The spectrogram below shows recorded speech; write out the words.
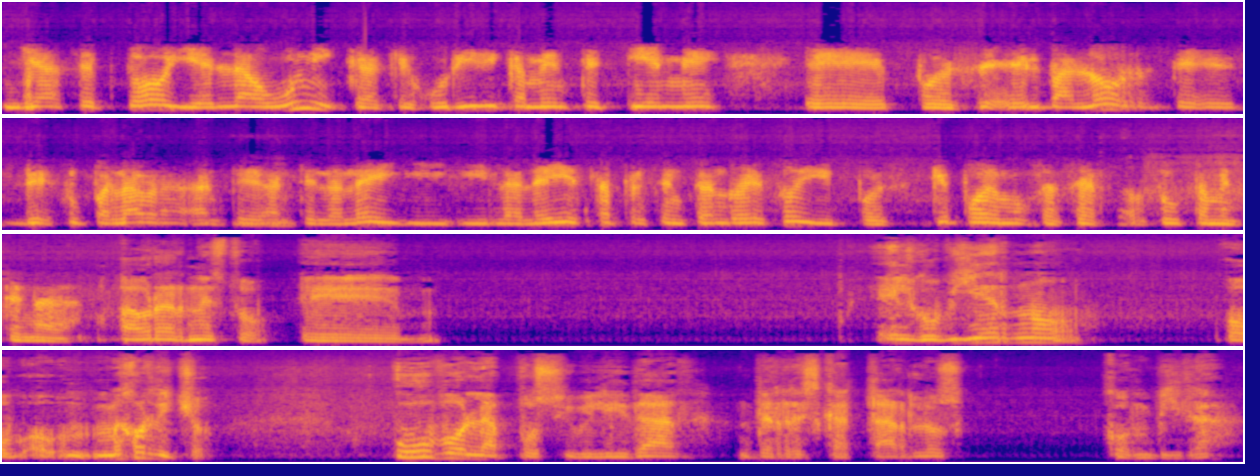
ya aceptó y es la única que jurídicamente tiene eh, pues el valor de, su palabra ante ante la ley y, la ley está presentando eso y pues qué podemos hacer absolutamente nada. Ahora Ernesto eh, el gobierno o, mejor dicho hubo la posibilidad de rescatarlos con vida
